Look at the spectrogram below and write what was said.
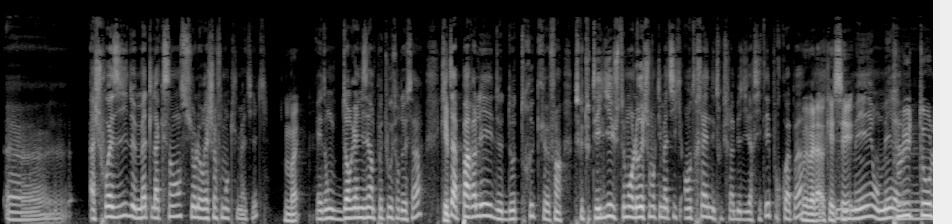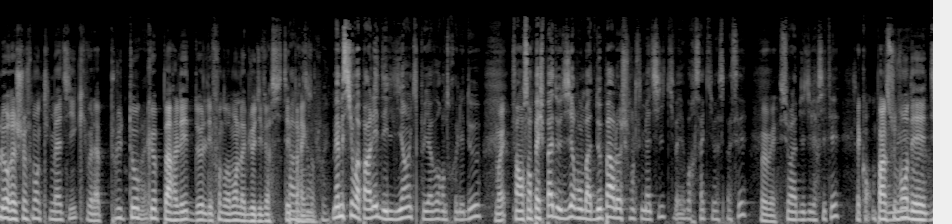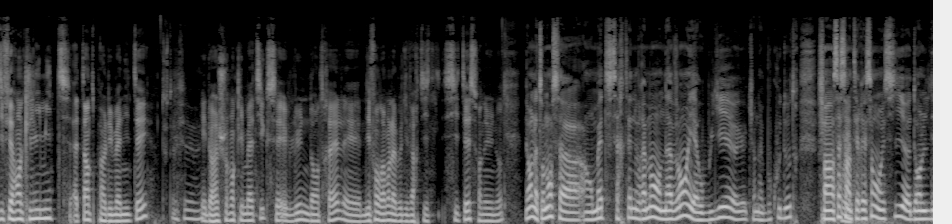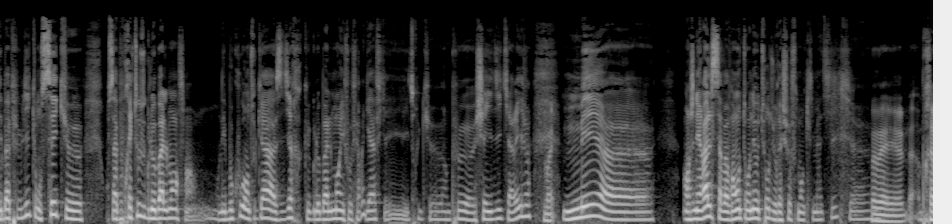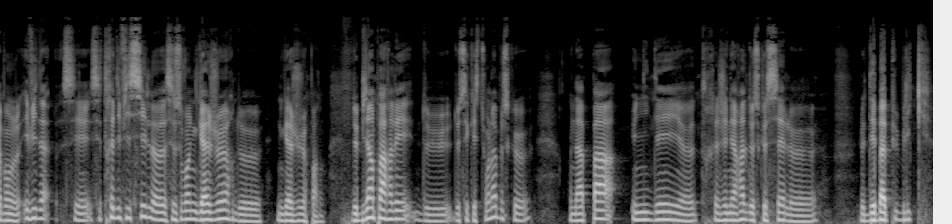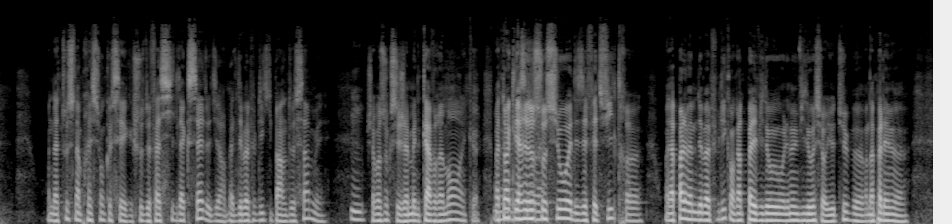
euh, a choisi de mettre l'accent sur le réchauffement climatique Ouais. Et donc d'organiser un peu tout autour de ça. Quitte à parler de d'autres trucs, euh, enfin, parce que tout est lié justement, le réchauffement climatique entraîne des trucs sur la biodiversité, pourquoi pas Ouais, voilà, ok, c'est Mais on met la- plutôt le réchauffement climatique, voilà, plutôt Ouais. que parler de l'effondrement de la biodiversité, par, exemple. ouais. Même si on va parler des liens qu'il peut y avoir entre les deux. Ouais. Enfin, on s'empêche pas de dire, bon, bah, de par le réchauffement climatique, il va y avoir ça qui va se passer sur la biodiversité. C'est qu'on parle souvent Mais, des euh, différentes limites atteintes par l'humanité, Tout à fait. ouais. et le réchauffement climatique, c'est l'une d'entre elles, et l'effondrement de la biodiversité, c'en est une autre. Et on a tendance à, en mettre certaines vraiment en avant et à oublier euh, qu'il y en a beaucoup d'autres. Enfin, ça, c'est Ouais. intéressant aussi. euh, Dans le débat public, on sait que, on sait à peu près tous globalement, enfin, on est beaucoup en tout cas à se dire que globalement, il faut faire gaffe, qu'il y a- des trucs euh, un peu shady qui arrivent. Ouais. Mais, euh, en général, ça va vraiment tourner autour du réchauffement climatique. euh, Ouais, ouais, euh, bah, après, bon, évidemment, c'est très difficile, euh, c'est souvent une gageure de, une gageure, pardon, de bien parler de, de ces questions-là, parce que on n'a pas une idée euh, très générale de ce que c'est le, le débat public. On a tous l'impression que c'est quelque chose de facile d'accès, de dire, bah, le débat public, il parle de ça, mais Mm. j'ai l'impression que c'est jamais le cas vraiment, et que maintenant, Ouais, avec les réseaux vrai. sociaux et des effets de filtre, euh, on n'a pas le même débat public, on regarde pas les vidéos, les mêmes vidéos sur YouTube, euh, on n'a pas les mêmes euh,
